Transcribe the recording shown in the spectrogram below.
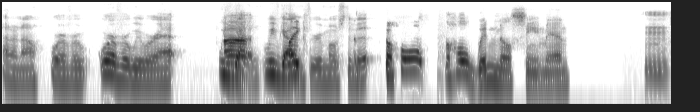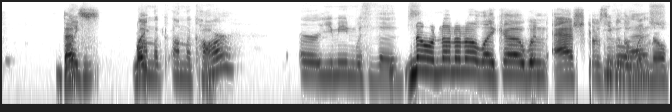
I don't know, wherever wherever we were at. We've Uh, gotten we've gotten like- through most of it. The whole the whole windmill scene, man. Hmm. That's like, on the on the car? Or you mean with the no, no, no, no. Like uh, when Ash goes into the Ash? windmill,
